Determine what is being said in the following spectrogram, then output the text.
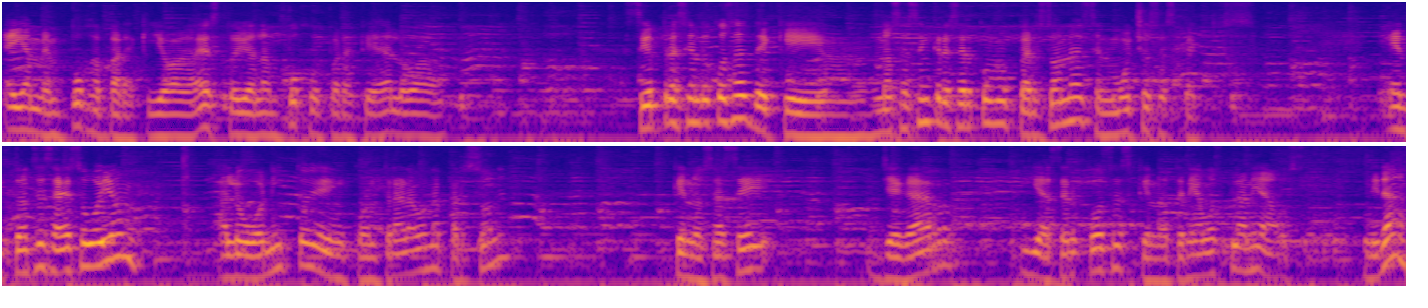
Ella me empuja para que yo haga esto, yo la empujo para que ella lo haga. Siempre haciendo cosas de que mm, nos hacen crecer como personas en muchos aspectos. Entonces a eso voy yo, a lo bonito de encontrar a una persona que nos hace llegar y hacer cosas que no teníamos planeados. Mira,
